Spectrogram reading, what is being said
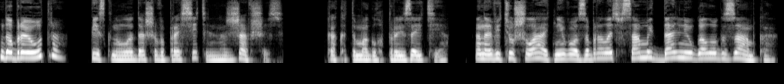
«Доброе утро!» — пискнула Даша вопросительно, сжавшись. Как это могло произойти? Она ведь ушла от него, забралась в самый дальний уголок замка.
